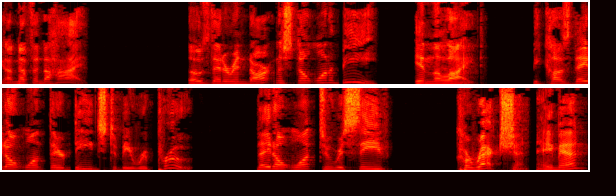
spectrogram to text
got nothing to hide. Those that are in darkness don't want to be in the light because they don't want their deeds to be reproved. They don't want to receive correction. Amen?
